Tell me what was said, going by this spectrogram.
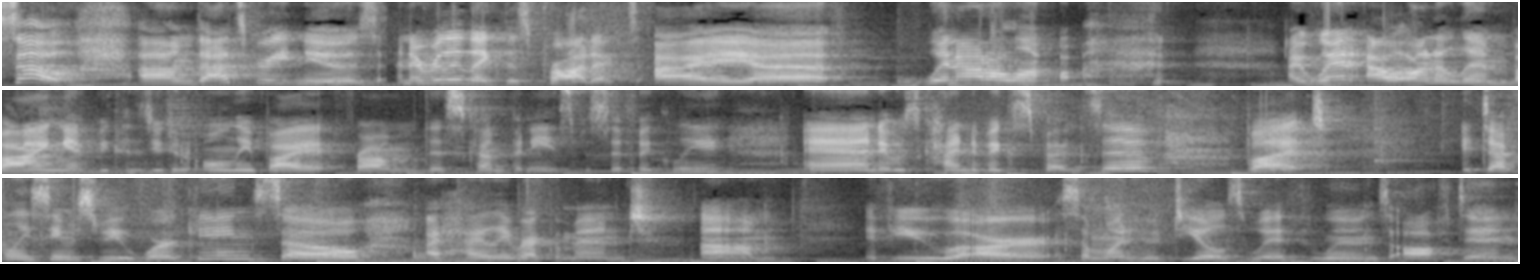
So, um, that's great news and I really like this product. I uh, went out on I went out on a limb buying it because you can only buy it from this company specifically and it was kind of expensive, but it definitely seems to be working, so I highly recommend. Um, if you are someone who deals with wounds often,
